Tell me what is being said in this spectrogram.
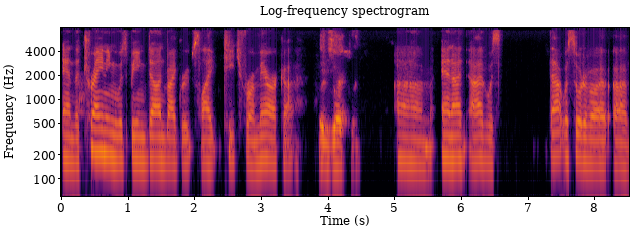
and the training was being done by groups like Teach for America. Exactly. Um, and I, I was, that was sort of a, a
